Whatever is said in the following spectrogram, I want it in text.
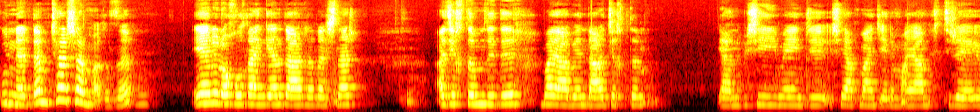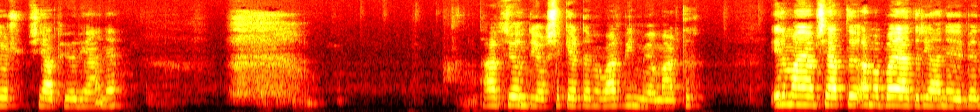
Günlerden çarşamba kızı. Eylül okuldan geldi arkadaşlar. Acıktım dedi. Bayağı ben de acıktım. Yani bir şey yemeyince şey yapmayınca elim ayağım titriyor. Şey yapıyor yani. Tansiyon diyor. Şekerde mi var bilmiyorum artık. Elim ayağım şey yaptı ama bayağıdır yani ben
